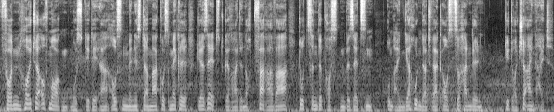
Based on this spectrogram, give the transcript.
Von heute auf morgen muss DDR-Außenminister Markus Meckel, der selbst gerade noch Pfarrer war, Dutzende Posten besetzen, um ein Jahrhundertwerk auszuhandeln, die deutsche Einheit.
